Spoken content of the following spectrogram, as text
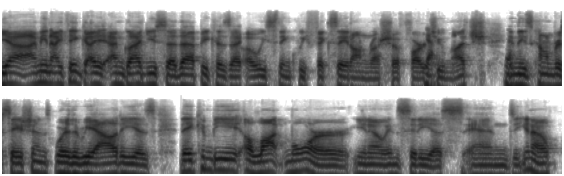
Yeah, I mean, I think I, am glad you said that because I always think we fixate on Russia far yeah. too much yeah. in these conversations, where the reality is they can be a lot more, you know, insidious. And, you know,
